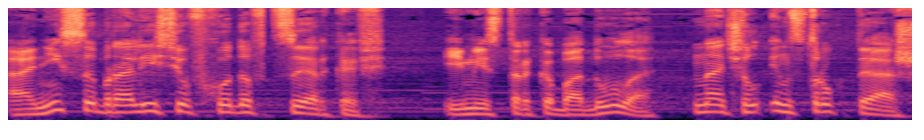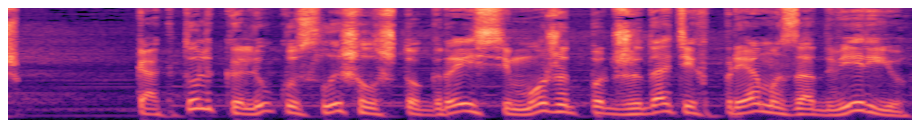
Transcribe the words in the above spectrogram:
Они собрались у входа в церковь, и мистер Кабадула начал инструктаж – как только Люк услышал, что Грейси может поджидать их прямо за дверью,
